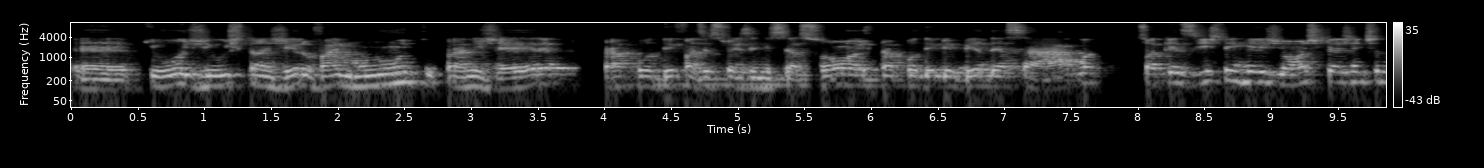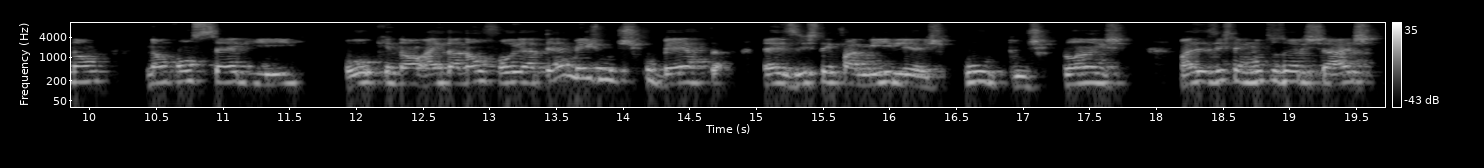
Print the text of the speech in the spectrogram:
é, que hoje o estrangeiro vai muito para a Nigéria para poder fazer suas iniciações, para poder beber dessa água, só que existem regiões que a gente não, não consegue ir, ou que não, ainda não foi até mesmo descoberta. Né? Existem famílias, cultos, clãs, mas existem muitos orixás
